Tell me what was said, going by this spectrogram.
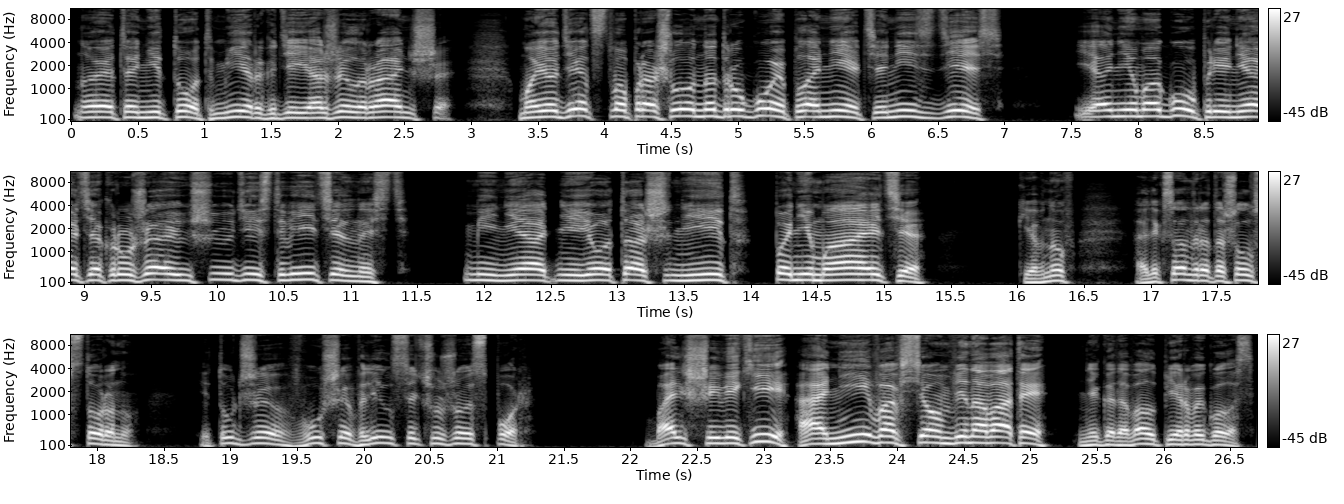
Но это не тот мир, где я жил раньше. Мое детство прошло на другой планете, не здесь. Я не могу принять окружающую действительность. Меня от нее тошнит, понимаете? Кивнув, Александр отошел в сторону, и тут же в уши влился чужой спор. «Большевики, они во всем виноваты!» негодовал первый голос.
